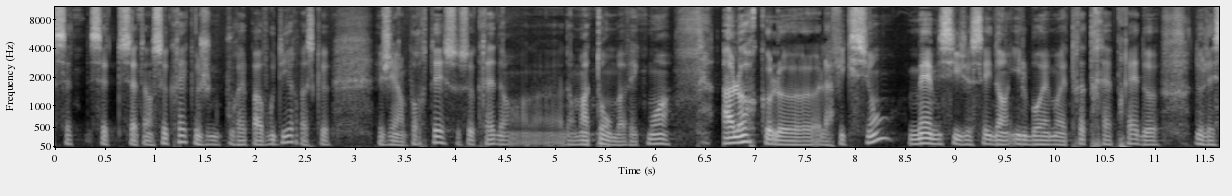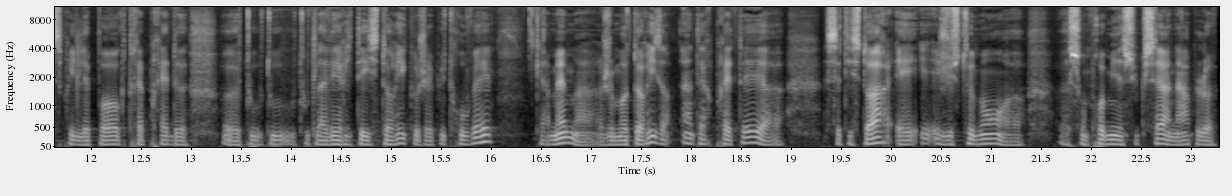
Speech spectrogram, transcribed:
c'est, un secret que je ne pourrais pas vous dire, parce que j'ai emporté ce secret dans, ma tombe avec moi. Alors que la fiction, même si j'essaie dans Il Bohème être très près de, de l'esprit de l'époque, très près de euh, toute la vérité historique que j'ai pu trouver, quand même, euh, je m'autorise à interpréter euh, cette histoire et, justement, son premier succès à Naples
